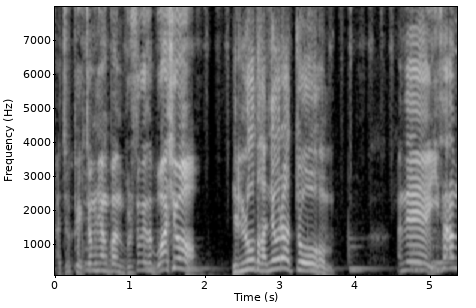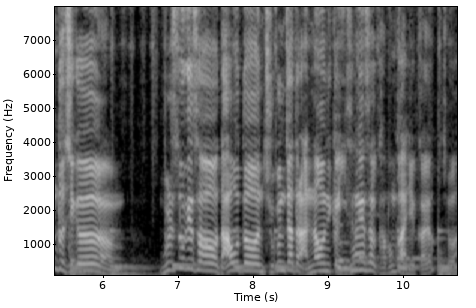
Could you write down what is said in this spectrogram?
아 저 백정 양반 물속에서 뭐 하시오 일로 다녀라 좀. 근데 이 사람도 지금 물속에서 나오던 죽은 자들 안 나오니까 이상해서 가본 거 아닐까요? 좋아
